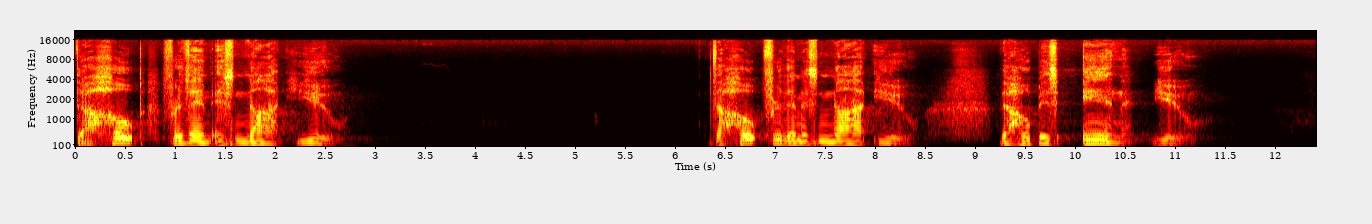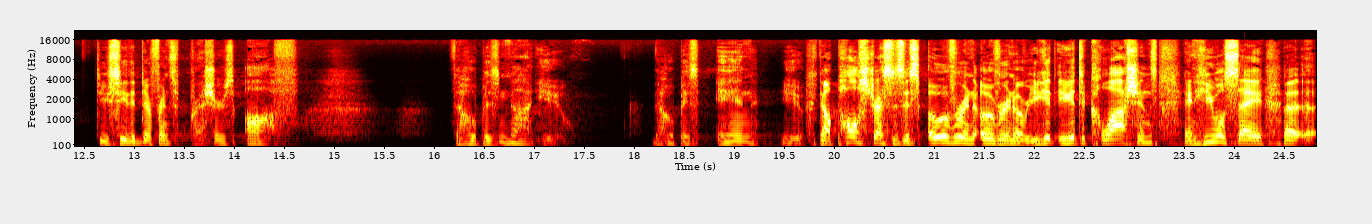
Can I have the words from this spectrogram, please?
The hope for them is not you. The hope for them is not you. The hope is in you. Do you see the difference? Pressure's off. The hope is not you. The hope is in you. Now, Paul stresses this over and over and over. You get, you get to Colossians, and he will say, uh,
